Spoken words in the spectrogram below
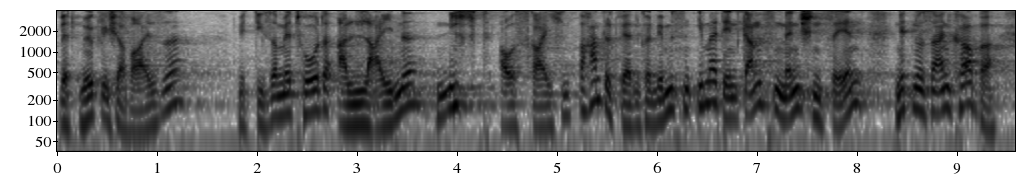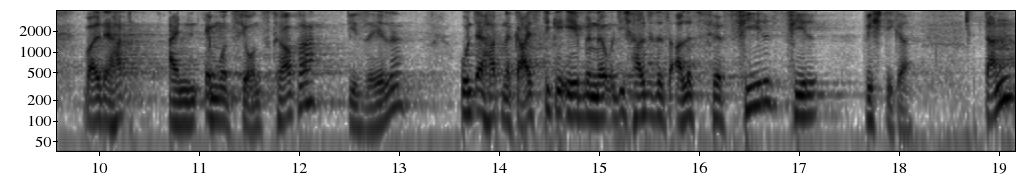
wird möglicherweise mit dieser Methode alleine nicht ausreichend behandelt werden können. Wir müssen immer den ganzen Menschen sehen, nicht nur seinen Körper, weil der hat einen Emotionskörper, die Seele, und er hat eine geistige Ebene und ich halte das alles für viel, viel wichtiger. Dann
